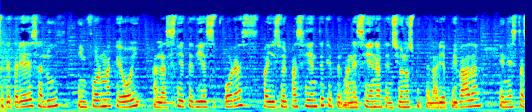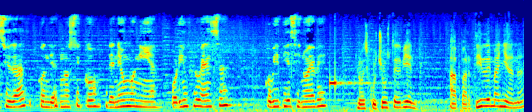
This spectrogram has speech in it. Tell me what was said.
Secretaría de Salud informa que hoy a las 7.10 horas falleció el paciente que permanecía en atención hospitalaria privada en esta ciudad con diagnóstico de neumonía por influenza COVID-19. Lo escuchó usted bien. A partir de mañana,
